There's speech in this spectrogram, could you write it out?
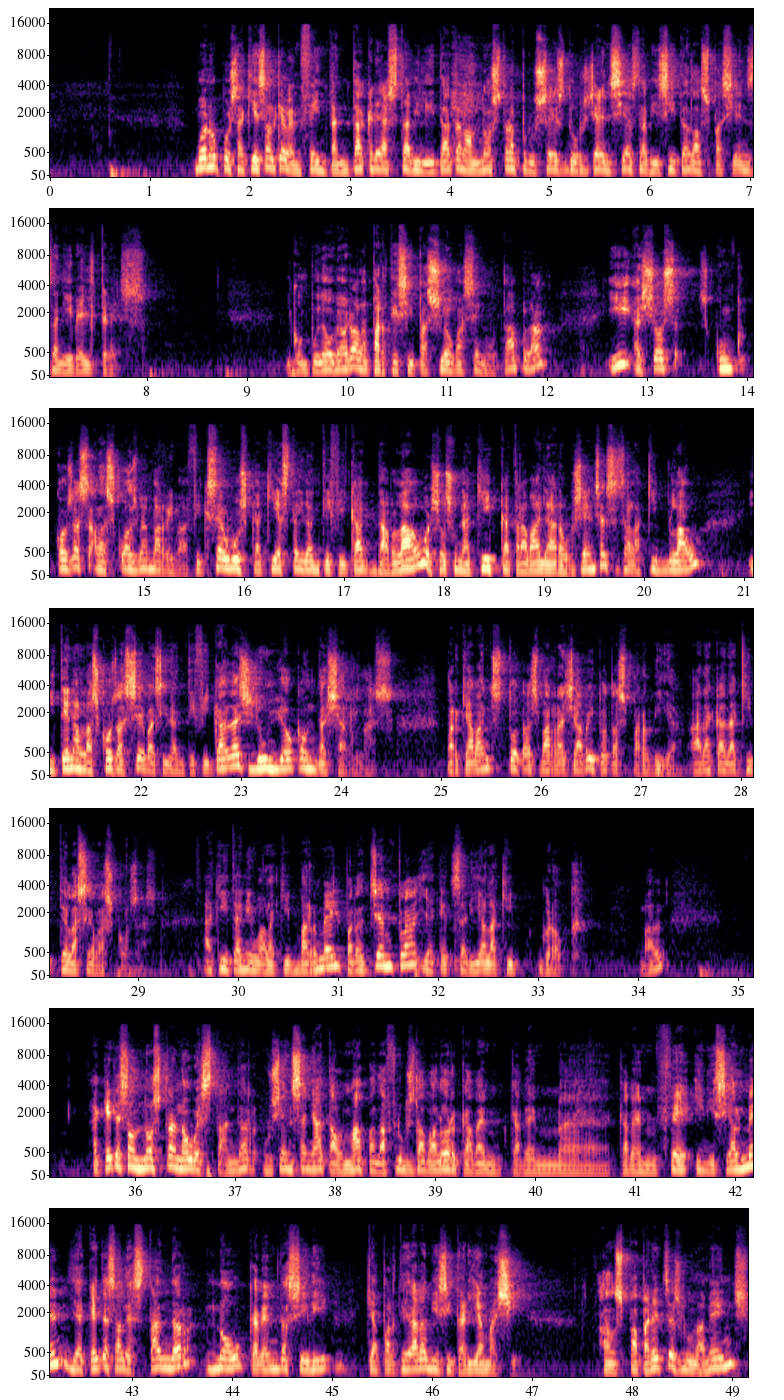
Bueno, doncs aquí és el que vam fer, intentar crear estabilitat en el nostre procés d'urgències de visita dels pacients de nivell 3. I com podeu veure, la participació va ser notable, i això és coses a les quals vam arribar. Fixeu-vos que aquí està identificat de blau, això és un equip que treballa ara a urgències, és l'equip blau, i tenen les coses seves identificades i un lloc on deixar-les, perquè abans tot es barrejava i tot es perdia. Ara cada equip té les seves coses. Aquí teniu l'equip vermell, per exemple, i aquest seria l'equip groc. Val? Aquest és el nostre nou estàndard. Us he ensenyat el mapa de flux de valor que vam, que vam, eh, que vam fer inicialment i aquest és l'estàndard nou que vam decidir que a partir d'ara visitaríem així. Els paperets és el de menys,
